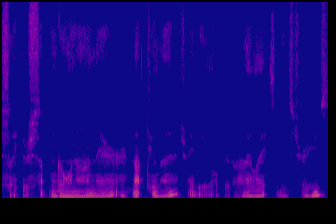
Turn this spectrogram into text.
Just like there's something going on there. Not too much. Maybe a little bit of highlights in these trees.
